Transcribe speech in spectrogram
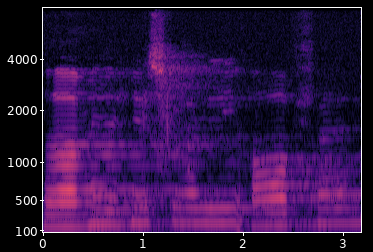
The mystery of faith.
